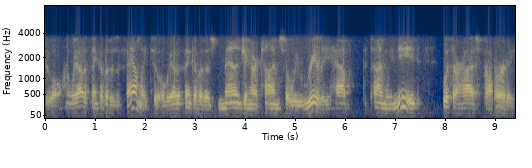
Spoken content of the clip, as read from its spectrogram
tool, and we ought to think of it as a family tool. We ought to think of it as managing our time so we really have the time we need with our highest priority.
